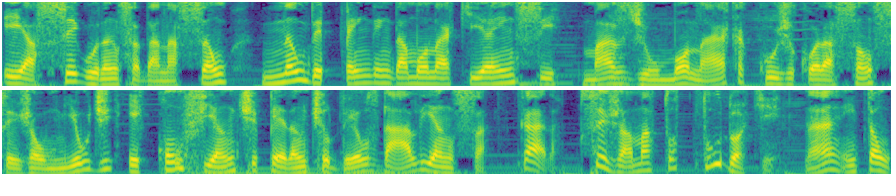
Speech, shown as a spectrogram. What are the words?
e a segurança da nação não dependem da monarquia em si, mas de um monarca cujo coração seja humilde e confiante perante o Deus da aliança. Cara, você já matou tudo aqui, né? Então,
